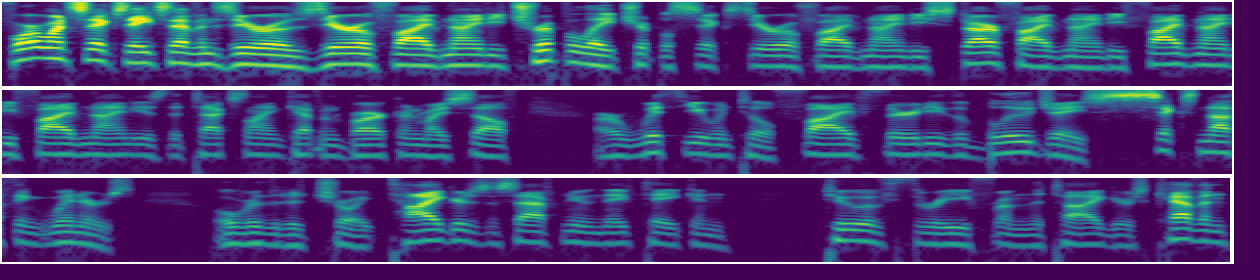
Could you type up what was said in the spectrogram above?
416 870 0590, 888 0590, star 590, 590 590 is the text line. Kevin Barker and myself are with you until 5.30. The Blue Jays, 6 nothing winners over the Detroit Tigers this afternoon. They've taken two of three from the Tigers. Kevin,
